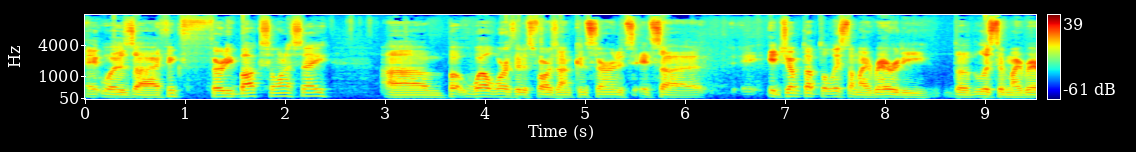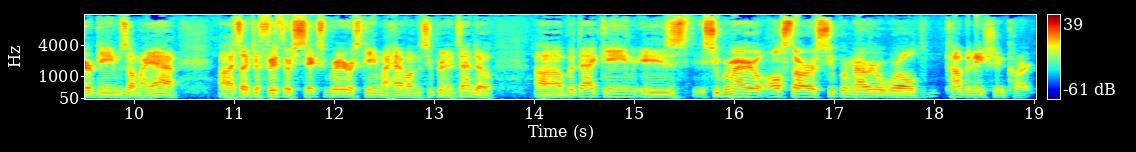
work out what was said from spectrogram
it was uh, I think thirty bucks. I want to say, um, but well worth it as far as I'm concerned. It's it's uh, it jumped up the list on my rarity, the list of my rare games on my app. Uh, it's like the fifth or sixth rarest game I have on the Super Nintendo. Uh, but that game is Super Mario All Stars Super Mario World combination cart.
